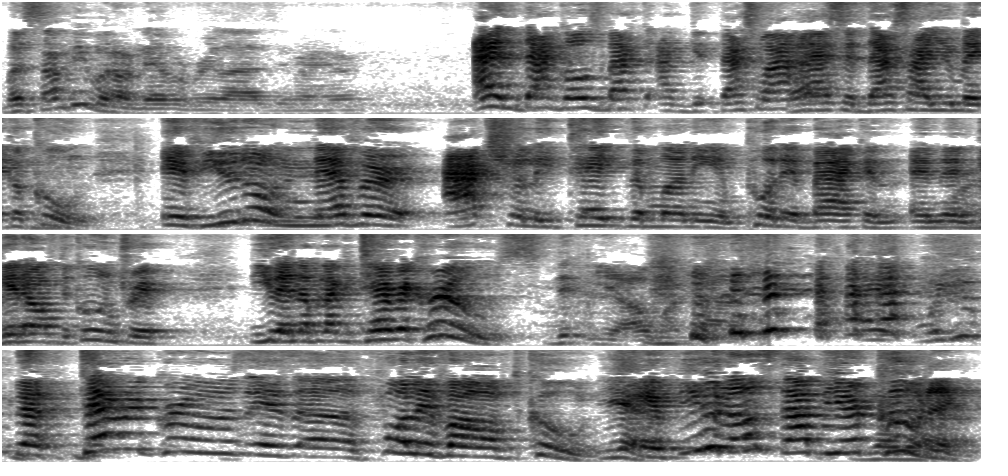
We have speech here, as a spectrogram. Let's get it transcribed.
But some people don't never realize it, man. And that goes back. To, I get, that's why I said that's how you make a coon. If you don't never actually take the money and put it back and, and then get off the coon trip, you end up like a Terry Crews. Yeah, oh my god. hey, you, The Terry Crews is a full evolved coon. Yeah. If you don't stop your No cooning.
